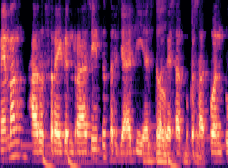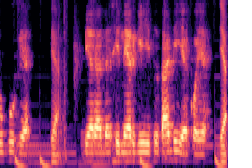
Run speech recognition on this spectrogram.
Memang harus regenerasi itu terjadi ya betul, sebagai satu kesatuan tubuh ya. Ya. Biar ada sinergi itu tadi ya kok ya. Ya.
